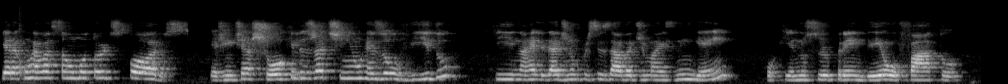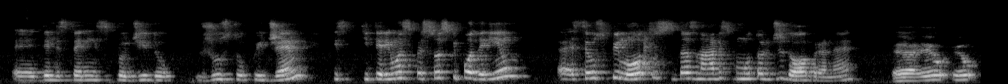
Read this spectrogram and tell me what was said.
que era com relação ao motor de esporos. Que a gente achou que eles já tinham resolvido, que na realidade não precisava de mais ninguém, porque nos surpreendeu o fato é, deles terem explodido justo o Quidem, que, que teriam as pessoas que poderiam é, ser os pilotos das naves com motor de dobra, né? É, eu, eu,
